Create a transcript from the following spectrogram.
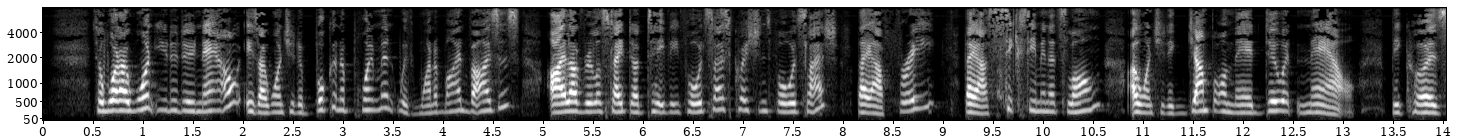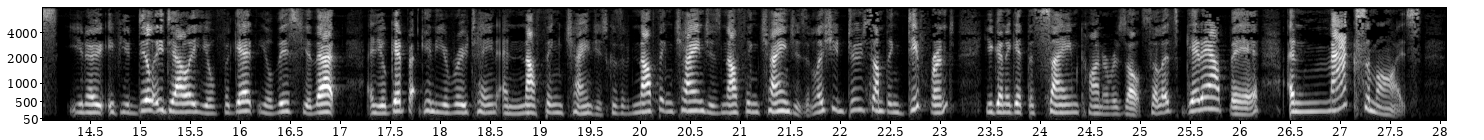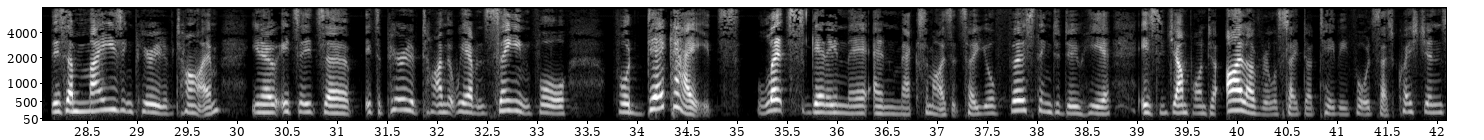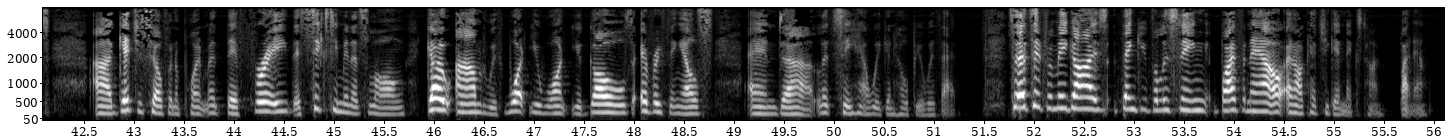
So what I want you to do now is I want you to book an appointment with one of my advisors, iloverealestate.tv forward slash questions forward slash. They are free. They are 60 minutes long. I want you to jump on there, do it now. Because, you know, if you dilly dally, you'll forget, you'll this, you're that, and you'll get back into your routine and nothing changes. Because if nothing changes, nothing changes. Unless you do something different, you're going to get the same kind of results. So let's get out there and maximize this amazing period of time. You know, it's, it's a, it's a period of time that we haven't seen for, for decades. Let's get in there and maximize it. So your first thing to do here is to jump onto iloverealestate.tv forward slash questions. Uh, get yourself an appointment. They're free. They're 60 minutes long. Go armed with what you want, your goals, everything else. And uh, let's see how we can help you with that. So that's it for me, guys. Thank you for listening. Bye for now, and I'll catch you again next time. Bye now.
